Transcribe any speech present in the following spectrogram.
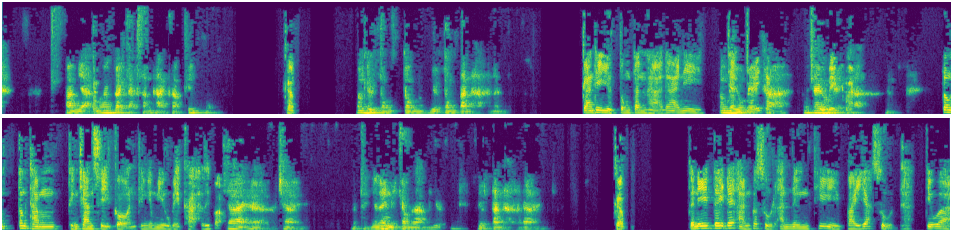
ความอยากมันเกิดจากสังขารความคิดผมครับต้องอยู่ตรงตรงอยู่ตรงตัณหานั้น การที่หยุดตรงตัณหาได้นี่ต้องมีอุเบกขาต้องใช้อุเบกขาต้องต้องทำถึงฌานสี่ก่อน ถึงยังมีอุเบกขาหรือเปล่าใช่เออใช่มันถึงจะได้มีกำลังหยุดหยุดตัณหาได้ ครับ ตอนนี้ได้ได้อ่านพระสูตรอันหนึ่งที่พายะสูตรนะที่ว่า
